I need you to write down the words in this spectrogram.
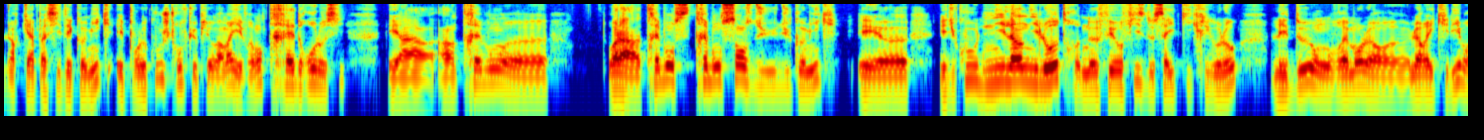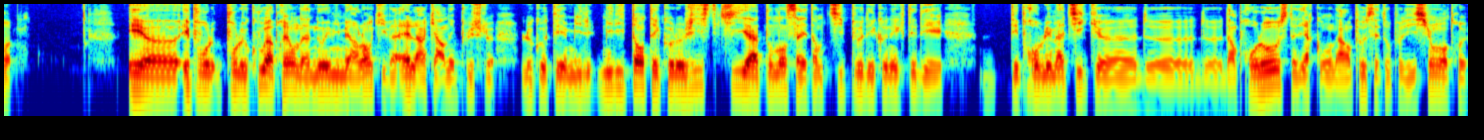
leur capacité comique, et pour le coup, je trouve que Pio Marmaille est vraiment très drôle aussi, et a un très bon... Euh, voilà, très bon, très bon sens du comique, et, euh, et, du coup, ni l'un ni l'autre ne fait office de sidekick rigolo. Les deux ont vraiment leur, euh, leur équilibre. Et, euh, et pour, pour, le coup, après, on a Noémie Merlan qui va, elle, incarner plus le, le côté militante écologiste qui a tendance à être un petit peu déconnecté des, des problématiques de, de, d'un prolo. C'est-à-dire qu'on a un peu cette opposition entre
